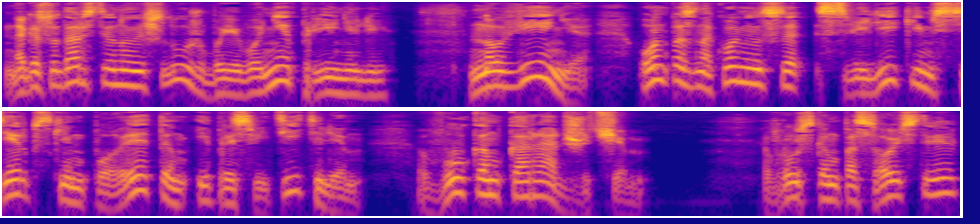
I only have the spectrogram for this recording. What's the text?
На государственную службу его не приняли, но в Вене он познакомился с великим сербским поэтом и просветителем Вуком Караджичем. В русском посольстве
